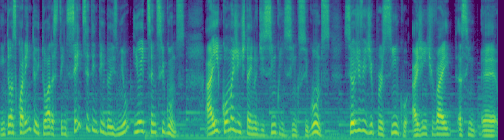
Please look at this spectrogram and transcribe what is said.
Então as 48 horas tem 172.800 segundos. Aí, como a gente tá indo de 5 em 5 segundos, se eu dividir por 5, a gente vai, assim, é,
